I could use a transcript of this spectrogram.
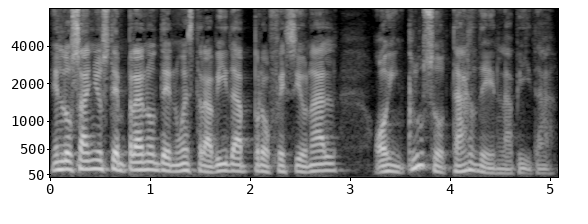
en los años tempranos de nuestra vida profesional o incluso tarde en la vida.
